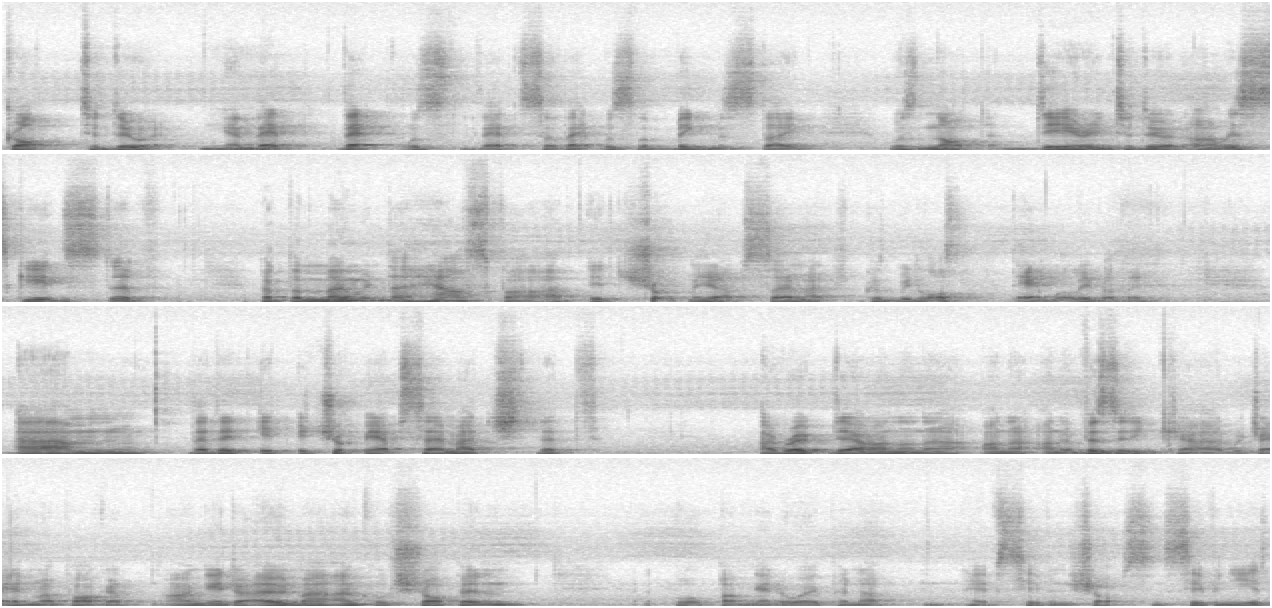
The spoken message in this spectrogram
got to do it. And that that was that. So that was the big mistake, was not daring to do it. I was scared stiff. But the moment the house fire, it shook me up so much because we lost damn well everything. Um, that it, it, it shook me up so much that I wrote down on a, on, a, on a visiting card, which I had in my pocket, I'm going to own my uncle's shop in, well, I'm going to open up and have seven shops in seven years.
